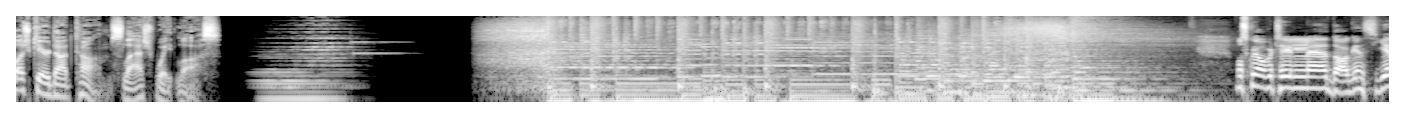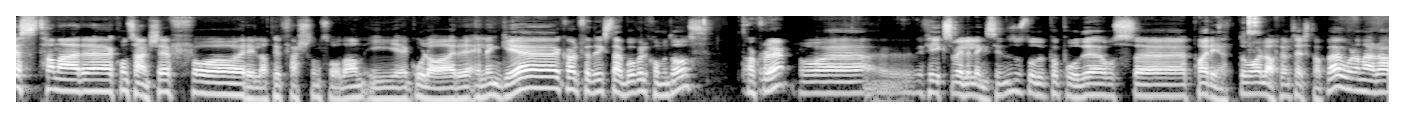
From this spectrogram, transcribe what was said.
plushcare.com slash weight loss. Nå skal vi over til eh, dagens gjest. Han er eh, konsernsjef og relativt fersk som sådan i Golar LNG. Carl Fredrik Staubo, velkommen til oss. Takk for det. Og uh, For ikke så veldig lenge siden så sto du på podiet hos uh, Pareto og la frem selskapet. Hvordan, er det,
